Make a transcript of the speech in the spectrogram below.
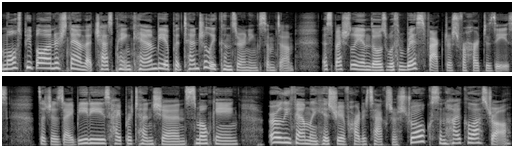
Most people understand that chest pain can be a potentially concerning symptom, especially in those with risk factors for heart disease, such as diabetes, hypertension, smoking, early family history of heart attacks or strokes, and high cholesterol.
